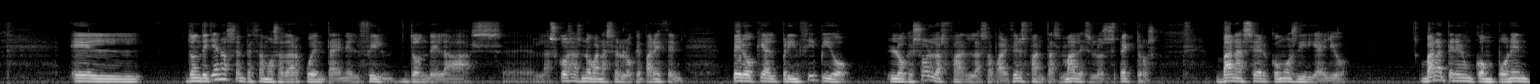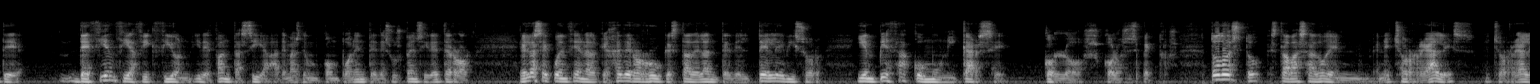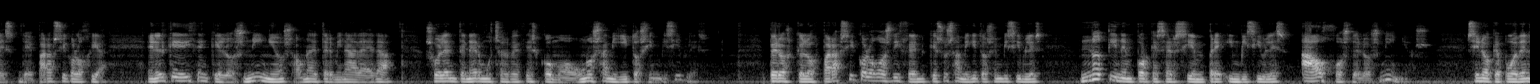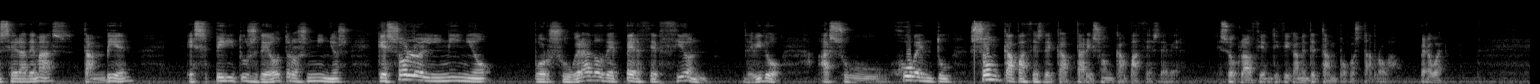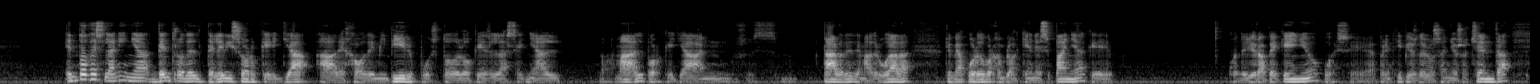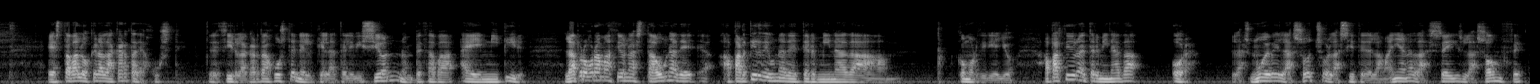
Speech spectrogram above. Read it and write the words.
El, donde ya nos empezamos a dar cuenta en el film, donde las, eh, las cosas no van a ser lo que parecen, pero que al principio lo que son las, apariciones fantasmales, los espectros, van a ser, como os diría yo, van a tener un componente de ciencia ficción y de fantasía, además de un componente de suspense y de terror, es la secuencia en la que Heather O'Rourke está delante del televisor y empieza a comunicarse con los, espectros. Todo esto está basado en, hechos reales, hechos reales de parapsicología, en el que dicen que los niños a una determinada edad suelen tener muchas veces como unos amiguitos invisibles pero es que los parapsicólogos dicen que esos amiguitos invisibles no tienen por qué ser siempre invisibles a ojos de los niños, sino que pueden ser además también espíritus de otros niños que solo el niño, por su grado de percepción debido a su juventud, son capaces de captar y son capaces de ver. Eso, claro, científicamente tampoco está probado. Pero bueno. Entonces la niña, dentro del televisor que ya ha dejado de emitir pues todo lo que es la señal normal, porque ya es tarde, de madrugada. Yo me acuerdo, por ejemplo, aquí en España, que cuando yo era pequeño, pues eh, a principios de los años 80, estaba lo que era la carta de ajuste. Es decir, la carta de ajuste en el que la televisión no empezaba a emitir la programación hasta una de. a partir de una determinada. ¿Cómo diría yo? A partir de una determinada hora. Las 9, las 8, las 7 de la mañana, las 6, las 11.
